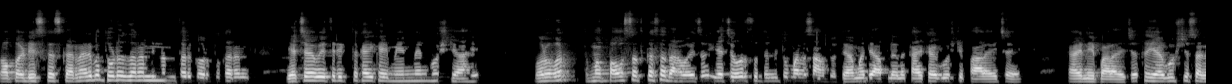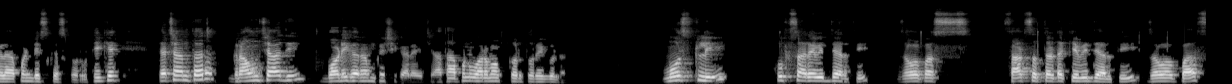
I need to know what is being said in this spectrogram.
प्रॉपर डिस्कस करणार आहे. पण थोडं जरा मी नंतर करतो. कारण याच्या व्यतिरिक्त काही काही मेन मेन गोष्टी आहेत. बरोबर? तर मग पावसात कसं धावायचं? याच्यावर सुद्धा मी तुम्हाला सांगतो. त्यामध्ये आपल्याला काय काय गोष्टी पाळायच्या आहे काय नाही पाळायच्या तर या गोष्टी सगळ्या आपण डिस्कस करू. ठीक आहे? त्याच्यानंतर ग्राउंडच्या आधी बॉडी गरम कशी करायची? आता आपण वॉर्मअप करतो रेग्युलर मोस्टली खूप सारे विद्यार्थी जवळपास साठ सत्तर टक्के विद्यार्थी जवळपास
